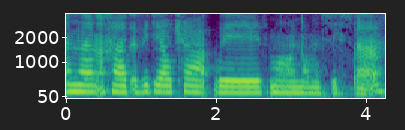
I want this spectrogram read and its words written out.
And then I had a video chat with my mum and sister.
